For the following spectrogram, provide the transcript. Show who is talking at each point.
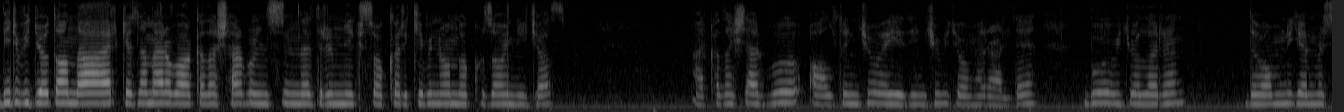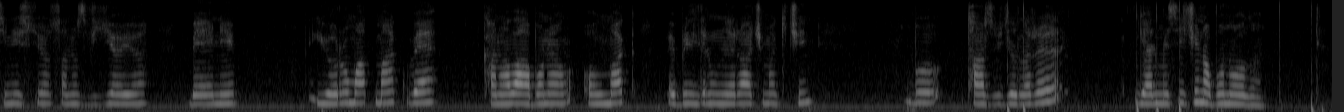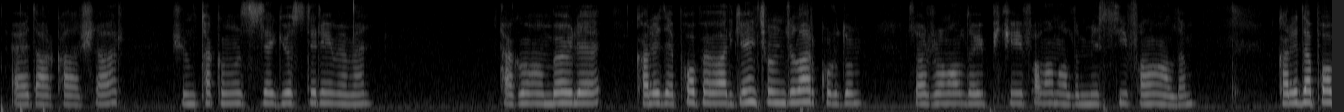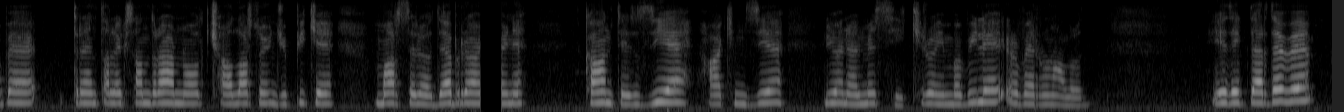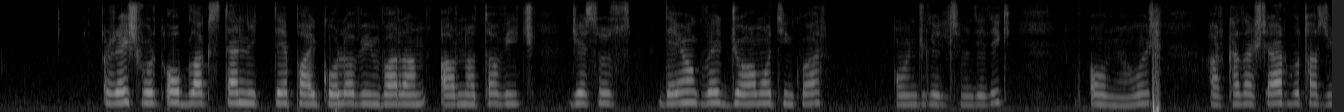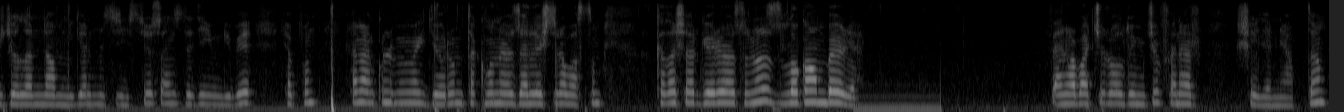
Speaker 1: Bir videodan daha herkese merhaba arkadaşlar. Bugün sizinle Dream League Soccer 2019 oynayacağız. Arkadaşlar bu 6. ve 7. videom herhalde. Bu videoların devamını gelmesini istiyorsanız videoyu beğenip yorum atmak ve kanala abone olmak ve bildirimleri açmak için bu tarz videoları gelmesi için abone olun. Evet arkadaşlar. Şimdi takımımı size göstereyim hemen. Takımım böyle kalede Pope var. Genç oyuncular kurdum. Sonra Ronaldo'yu, Pique'yi falan aldım. Messi'yi falan aldım. Kalede Pope, Trent Alexander-Arnold, Çağlar Soyuncu, Pique, Marcelo, De Bruyne, Kante, Ziyeh, Hakim Ziyeh, Lionel Messi, Kiro Immobile ve Ronaldo. Yedeklerde ve Rashford, Oblak, Stanley, Depay, Golovin, Varane, Arnautovic, Jesus, De Jong ve Joao Moting var. Oyuncu gelişimi dedik. Olmuyormuş. Arkadaşlar bu tarz videoların devamını gelmesini istiyorsanız dediğim gibi yapın. Hemen kulübüme gidiyorum. Takımını özelleştire bastım. Arkadaşlar görüyorsunuz logon böyle. Fenerbahçeli olduğum için Fener şeylerini yaptım.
